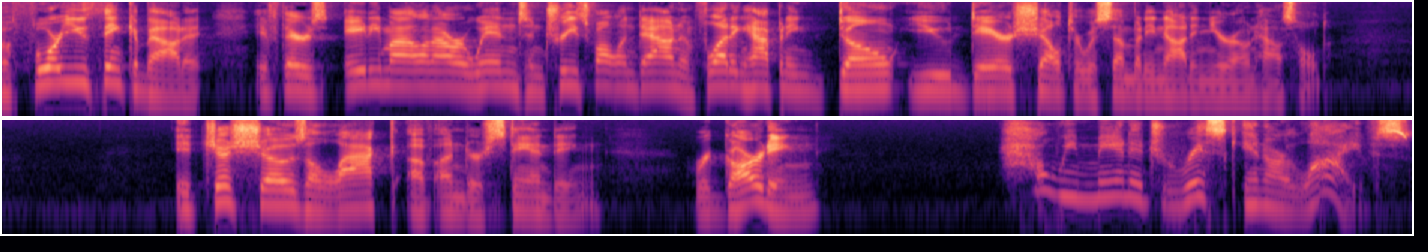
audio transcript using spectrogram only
before you think about it, if there's 80 mile an hour winds and trees falling down and flooding happening, don't you dare shelter with somebody not in your own household. It just shows a lack of understanding regarding how we manage risk in our lives.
